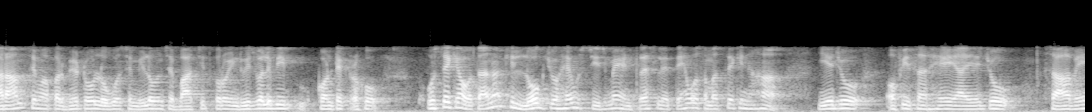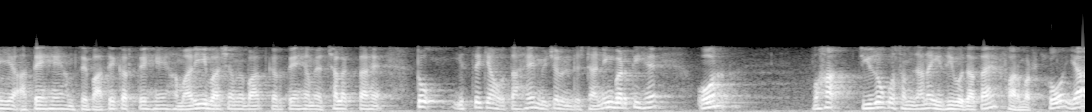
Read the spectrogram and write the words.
आराम से वहाँ पर बैठो, लोगों से मिलो, उनसे बातचीत करो इंडिविजुअली भी कॉन्टेक्ट रखो। उससे क्या होता है ना कि लोग जो है उस चीज़ में इंटरेस्ट लेते हैं, वो समझते हैं कि हाँ ये जो ऑफिसर है या ये जो साहब हैं, ये आते हैं, हमसे बातें करते हैं, हमारी ही भाषा में बात करते हैं, हमें अच्छा लगता है। तो इससे क्या होता है म्यूचुअल अंडरस्टैंडिंग बढ़ती है और वहाँ चीज़ों को समझाना ईजी हो जाता है फार्मर को या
